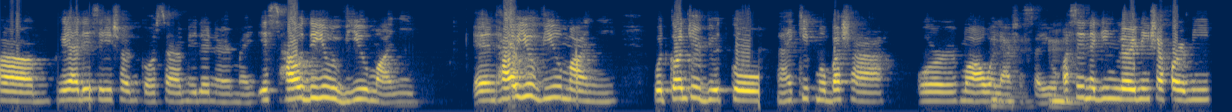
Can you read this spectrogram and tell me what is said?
um, realization ko sa Millionaire Mind is how do you view money? And how you view money would contribute ko, nakikip mo ba siya or mawawala siya sa'yo. Mm. Kasi naging learning siya for me.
